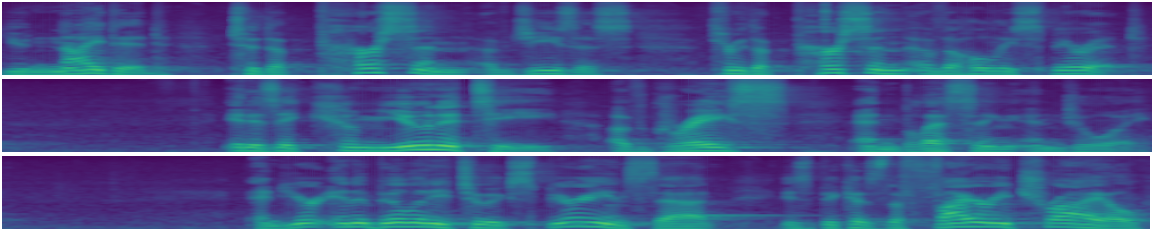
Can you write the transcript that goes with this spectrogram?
united to the person of Jesus through the person of the Holy Spirit. It is a community of grace and blessing and joy. And your inability to experience that is because the fiery trial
